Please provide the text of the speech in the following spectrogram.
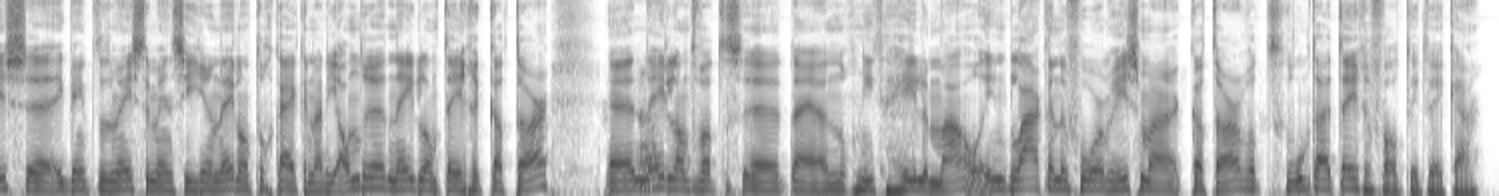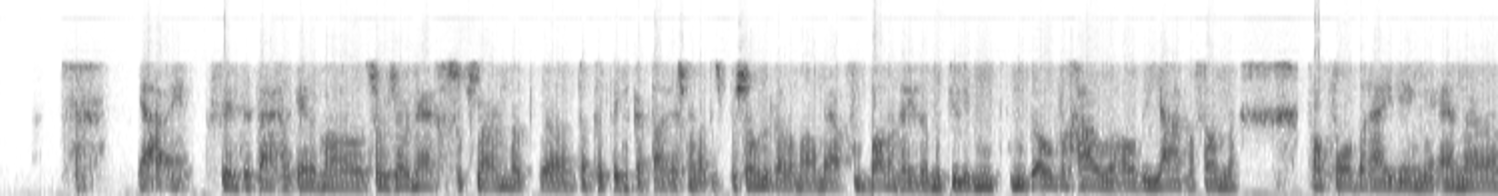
is. Uh, ik denk dat de meeste mensen hier in Nederland toch kijken naar die andere. Nederland tegen Qatar. Uh, ja. Nederland wat nou ja, nog niet helemaal in blakende vorm is. Maar Qatar wat ronduit tegenvalt dit WK. Ja, vind het eigenlijk helemaal sowieso nergens op slaan dat, uh, dat het in Qatar is, maar dat is persoonlijk allemaal. Maar ja, voetballend heeft dat natuurlijk niet, niet overgehouden al die jaren van, van voorbereiding en uh,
